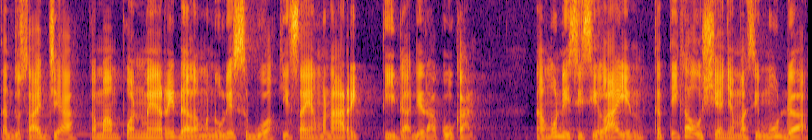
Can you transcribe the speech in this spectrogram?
Tentu saja, kemampuan Mary dalam menulis sebuah kisah yang menarik tidak diragukan. Namun di sisi lain, ketika usianya masih muda,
